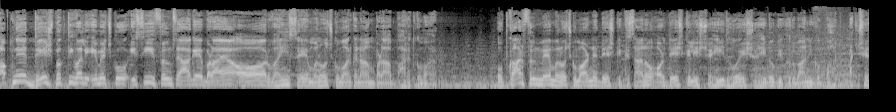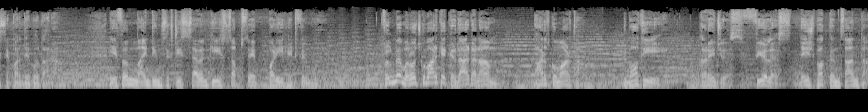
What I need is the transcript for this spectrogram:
अपने देशभक्ति वाली इमेज को इसी फ़िल्म से आगे बढ़ाया और वहीं से मनोज कुमार का नाम पड़ा भारत कुमार। उपकार फ़िल्म में मनोज कुमार ने देश के किसानों और देश के लिए शहीद हुए शहीदों की कुर्बानी को बहुत अच्छे से पर्दे पर उतारा। ये फ़िल्म 1967 की सबसे बड़ी हिट फ़िल्म हुई। फ़िल्म में मनोज कुमार के किरदार का नाम भारत कुमार था। जो बहुत ही करेजियस फियरलेस देशभक्त इंसान था।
